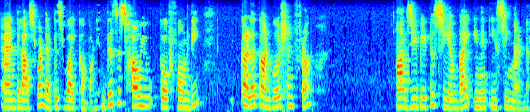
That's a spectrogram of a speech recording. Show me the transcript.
And the last one that is y component. This is how you perform the color conversion from RGB to CMY in an easy manner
